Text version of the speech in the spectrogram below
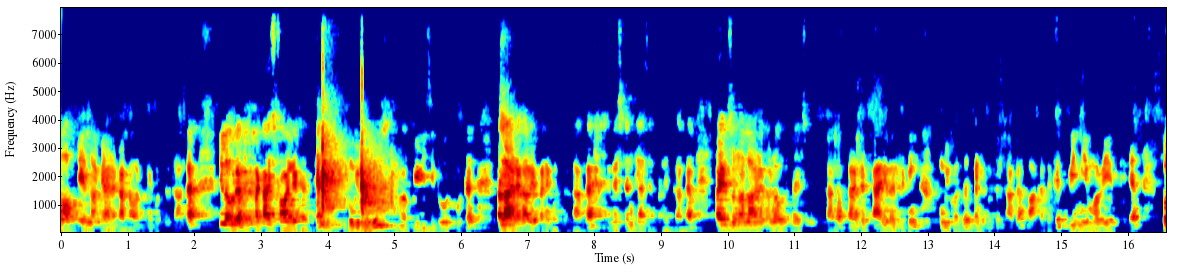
லாஃப்ட் எல்லாமே அழகாக கவர் பண்ணி கொடுத்துருக்காங்க. இதில் ஒரு அட்டாச் டாய்லெட் இருக்குது உங்களுக்கு வந்து பிவிசி டோர் போட்டு நல்லா அழகாகவே பண்ணி கொடுத்துருக்காங்க வெஸ்டர்ன் கிளாஸ் பண்ணியிருக்காங்க டைல்ஸும் நல்லா அழகான ஒரு டைல்ஸ் கொடுத்துருக்காங்க. பிராண்டட் பேரி வெர்பிட்டிங் உங்களுக்கு வந்து பண்ணி கொடுத்துருக்காங்க. பார்க்கறதுக்கு ப்ரீமியமாகவே இருக்குங்க. ஸோ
